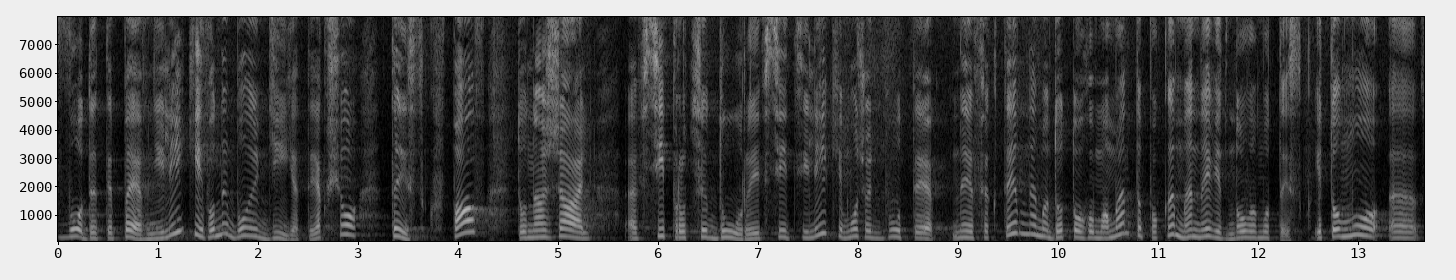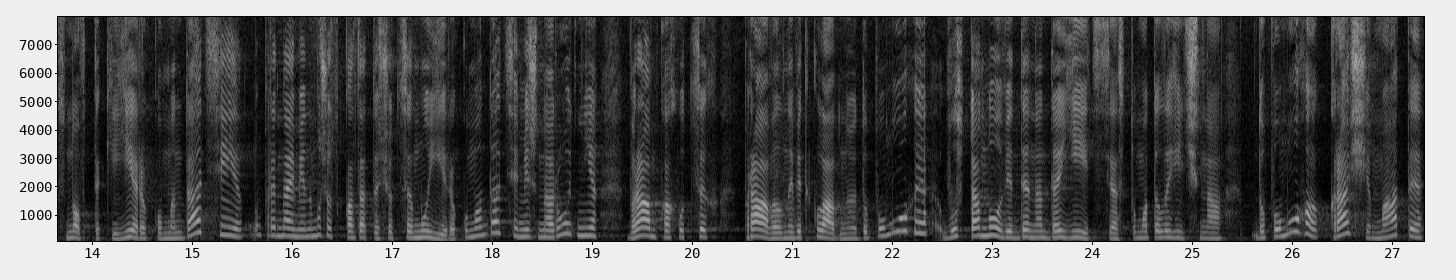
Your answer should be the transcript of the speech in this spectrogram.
вводити певні ліки, і вони будуть діяти. Якщо тиск впав, то, на жаль, е, всі процедури всі ці ліки можуть бути неефективними до того моменту, поки ми не відновимо тиск. І тому е, знов таки є рекомендації. Ну, принаймні, не можу сказати, що це мої рекомендації, міжнародні в рамках оцих правил невідкладної допомоги в установі, де надається стоматологічна допомога, краще мати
